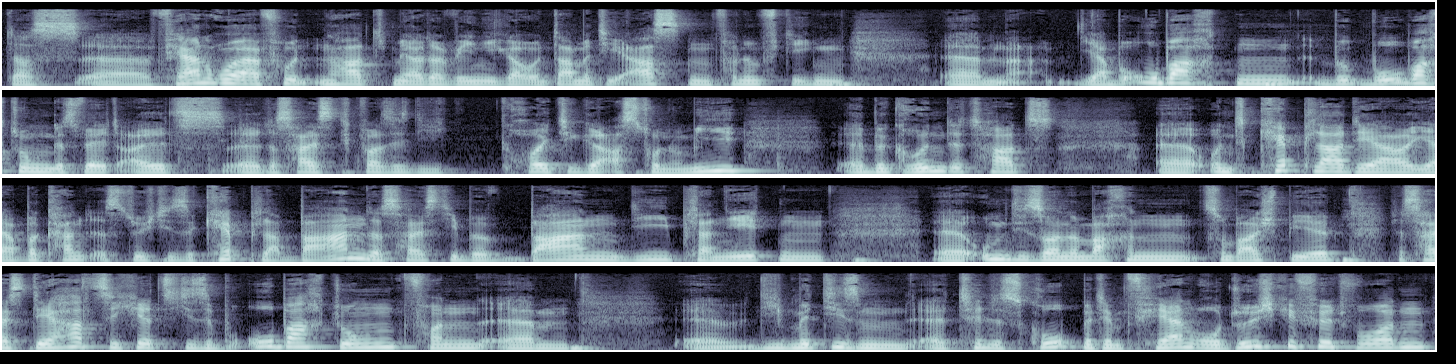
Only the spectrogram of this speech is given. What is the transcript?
das äh, Fernrohr erfunden hat, mehr oder weniger, und damit die ersten vernünftigen ähm, ja, Beobachten, Be Beobachtungen des Weltalls, äh, das heißt quasi die heutige Astronomie, äh, begründet hat. Äh, und Kepler, der ja bekannt ist durch diese Kepler-Bahn, das heißt, die Bahn, die Planeten äh, um die Sonne machen, zum Beispiel. Das heißt, der hat sich jetzt diese Beobachtung von ähm, äh, die mit diesem äh, Teleskop, mit dem Fernrohr durchgeführt wurden,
